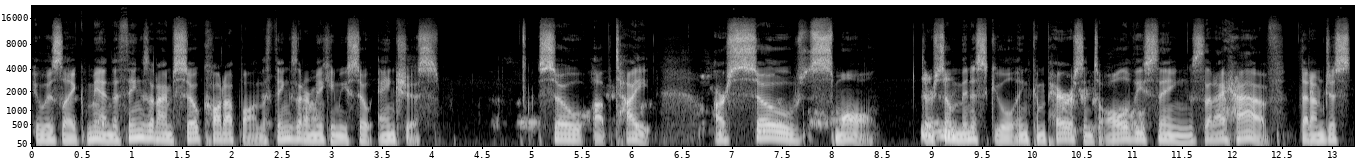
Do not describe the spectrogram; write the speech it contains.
it was like man the things that i'm so caught up on the things that are making me so anxious so uptight are so small they're so mm-hmm. minuscule in comparison to all of these things that I have that I'm just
